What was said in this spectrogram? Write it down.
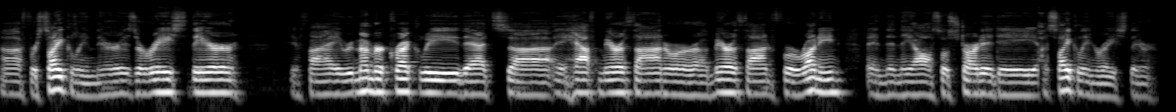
uh, for cycling there is a race there if i remember correctly that's uh, a half marathon or a marathon for running and then they also started a, a cycling race there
